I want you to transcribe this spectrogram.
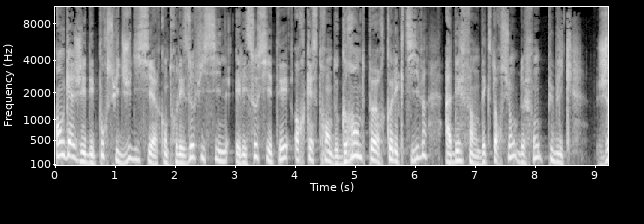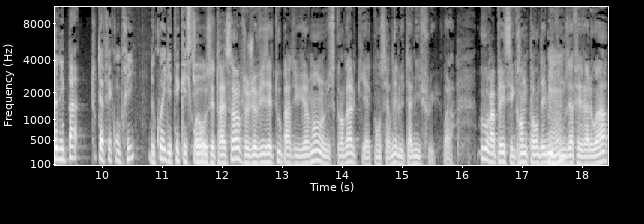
Engager des poursuites judiciaires contre les officines et les sociétés orchestrant de grandes peurs collectives à des fins d'extorsion de fonds publics. Je n'ai pas tout à fait compris de quoi il était question. Oh, c'est très simple. Je visais tout particulièrement le scandale qui a concerné le Tamiflu. Voilà. Vous vous rappelez ces grandes pandémies qu'on nous a fait valoir,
